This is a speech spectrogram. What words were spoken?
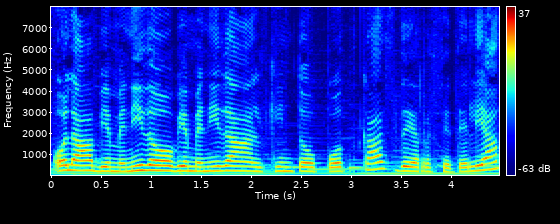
Hola, bienvenido, bienvenida al quinto podcast de Recetelia.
